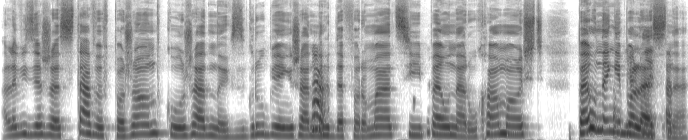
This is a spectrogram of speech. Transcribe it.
Ale widzę, że stawy w porządku, żadnych zgrubień, żadnych tak. deformacji, pełna ruchomość, pełne niebolesne.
